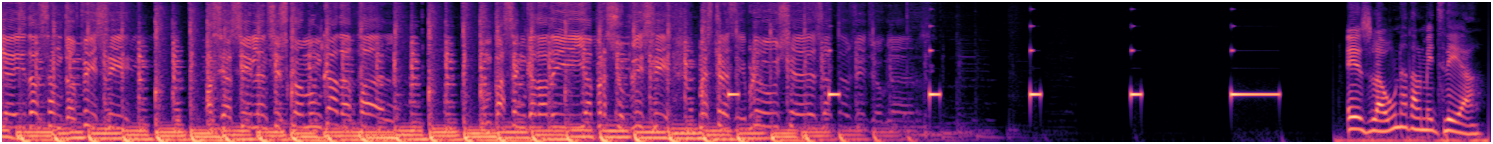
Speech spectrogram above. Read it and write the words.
llei del sant ofici, hacia silencis com un cadafal. On passen cada dia per suplici, mestres i bruixes, ateus i joglers. És la una del migdia.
